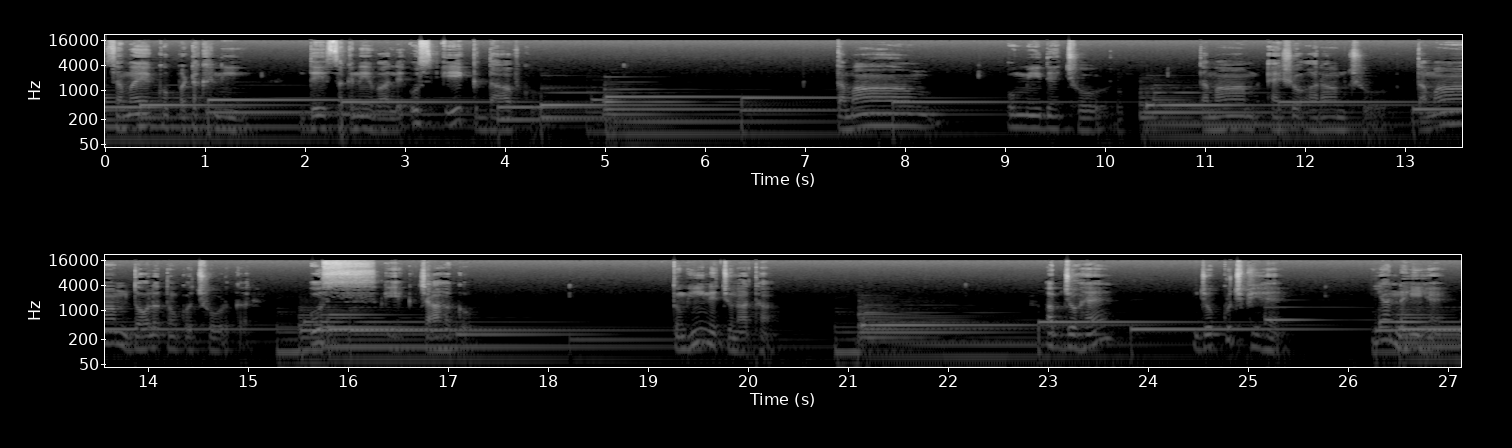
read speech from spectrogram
समय को पटखनी दे सकने वाले उस एक दाव को। तमाम उम्मीदें छोड़, तमाम ऐशो आराम छोड़, तमाम दौलतों को छोड़कर उस एक चाह को तुम्ही ने चुना था। अब जो है, जो कुछ भी है या नहीं है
